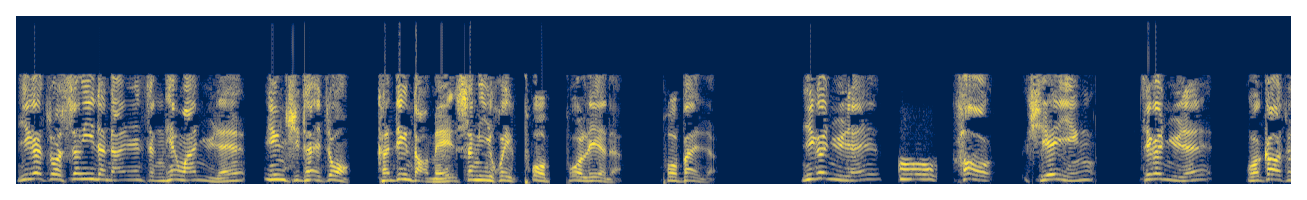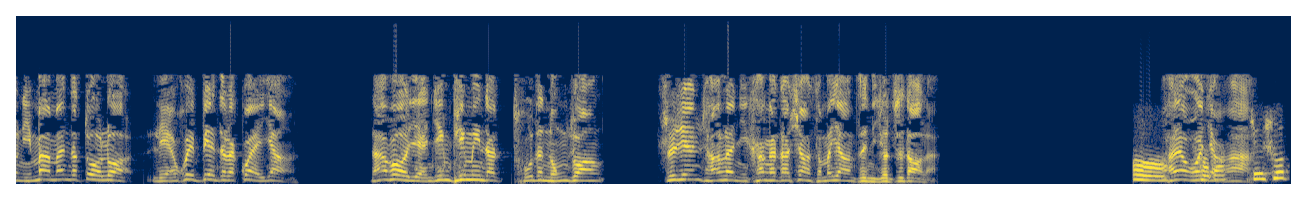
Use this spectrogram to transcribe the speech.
一个做生意的男人整天玩女人，阴气太重，肯定倒霉，生意会破破裂的、破败的。一个女人哦，好邪淫，这个女人，我告诉你，慢慢的堕落，脸会变得了怪样，然后眼睛拼命的涂的浓妆，时间长了，你看看她像什么样子，你就知道了。哦，还要我讲啊？就是说，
